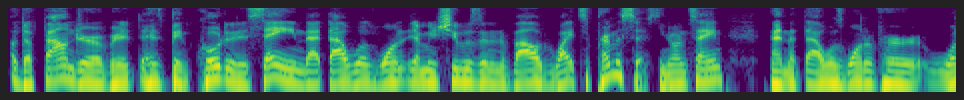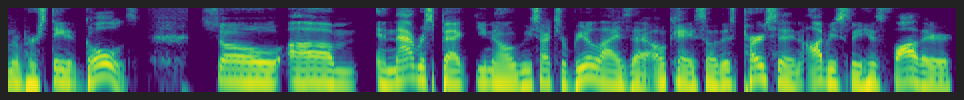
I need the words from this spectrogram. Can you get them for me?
the founder of it has been quoted as saying that that was one. I mean, she was an avowed white supremacist. You know what I'm saying? And that that was one of her one of her stated goals. So, um, in that respect, you know, we start to realize that okay, so this person, obviously, his father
